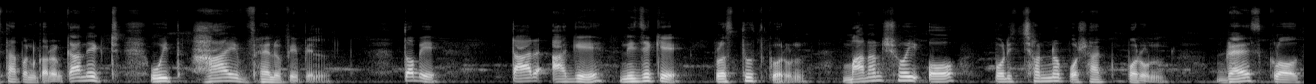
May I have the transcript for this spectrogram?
স্থাপন করুন connect with high value people তবে তার আগে নিজেকে প্রস্তুত করুন, মানানসই ও পরিচ্ছন্ন পোশাক পরুন dress cloth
